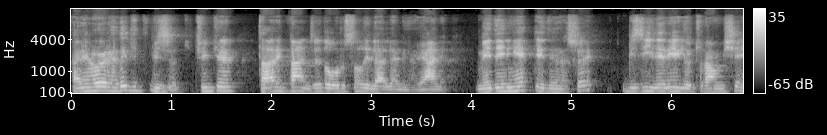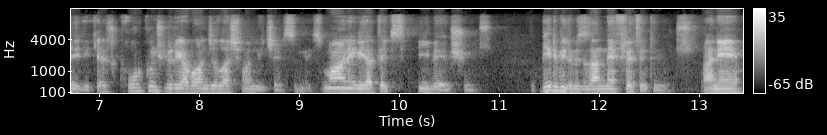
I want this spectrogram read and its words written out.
Hani öyle de gitmeyecek. Çünkü tarih bence doğrusal ilerlemiyor. Yani medeniyet dediğiniz şey bizi ileriye götüren bir şey değil. Bir korkunç bir yabancılaşmanın içerisindeyiz. Maneviyat eksikliğiyle yaşıyoruz. Birbirimizden nefret ediyoruz. Hani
